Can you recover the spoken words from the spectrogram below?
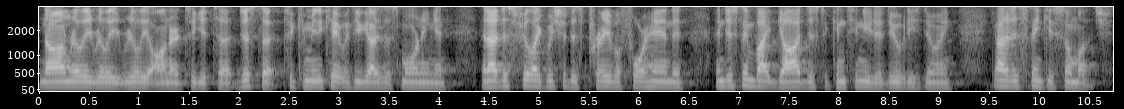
No, I'm really, really, really honored to get to just to, to communicate with you guys this morning. And, and I just feel like we should just pray beforehand and, and just invite God just to continue to do what He's doing. God, I just thank you so much.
